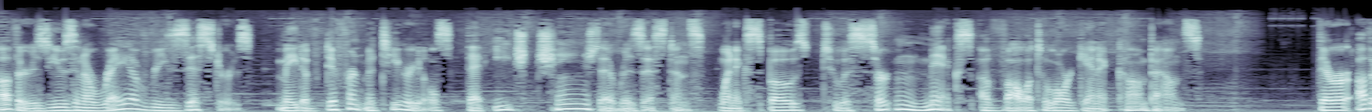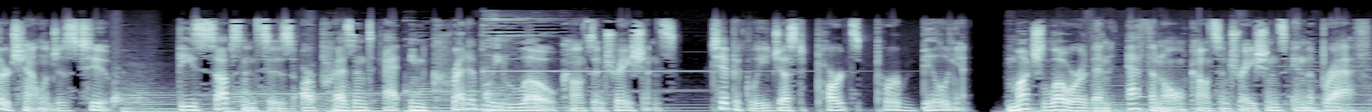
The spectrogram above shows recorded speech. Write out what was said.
Others use an array of resistors made of different materials that each change their resistance when exposed to a certain mix of volatile organic compounds. There are other challenges too. These substances are present at incredibly low concentrations, typically just parts per billion, much lower than ethanol concentrations in the breath.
